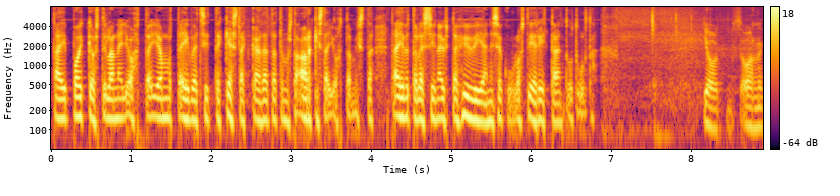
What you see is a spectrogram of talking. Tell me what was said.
tai poikkeustilannejohtajia, mutta eivät sitten kestäkään tätä tämmöistä arkista johtamista tai eivät ole siinä yhtä hyviä, niin se kuulosti erittäin tutulta. Joo, on,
